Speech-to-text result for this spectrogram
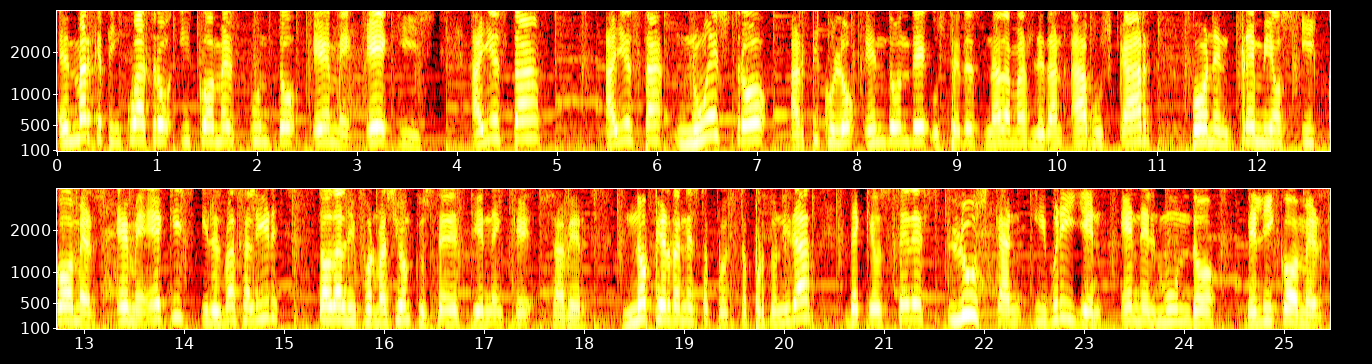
en marketing4ecommerce.mx. Ahí está, ahí está nuestro artículo en donde ustedes nada más le dan a buscar, ponen premios e-commerce MX y les va a salir toda la información que ustedes tienen que saber. No pierdan esta, oportunidad de que ustedes luzcan y brillen en el mundo del e-commerce.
